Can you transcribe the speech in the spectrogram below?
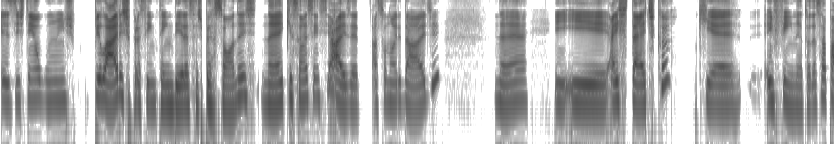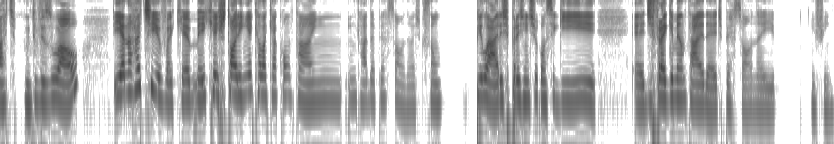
existem alguns pilares para se entender essas personas, né, que são essenciais, é a sonoridade, né, e, e a estética que é, enfim, né, toda essa parte muito visual. E a narrativa, que é meio que a historinha que ela quer contar em, em cada persona. Eu acho que são pilares para a gente conseguir é, desfragmentar a ideia de persona e, enfim.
